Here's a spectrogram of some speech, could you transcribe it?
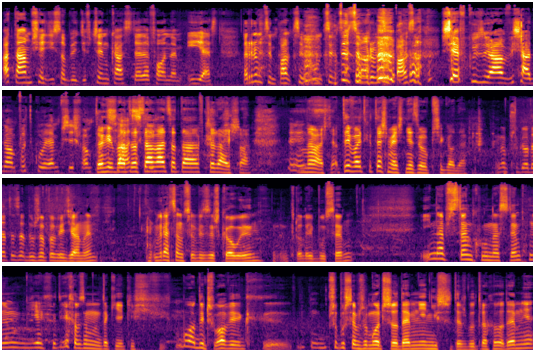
a tam siedzi sobie dziewczynka z telefonem i jest rym cym pam cym bum cym cym cym rum cym pam cym. Się wkurzyłam, wysiadłam pod kulem, przyszłam To pod chyba to sama co ta wczorajsza. No właśnie, a ty Wojtku też miałeś niezłą przygodę. No przygoda to za dużo powiedziane. Wracam sobie ze szkoły trolejbusem i na przystanku następnym jech, jechał ze mną taki jakiś młody człowiek. Przypuszczam, że młodszy ode mnie, niższy też był trochę ode mnie.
